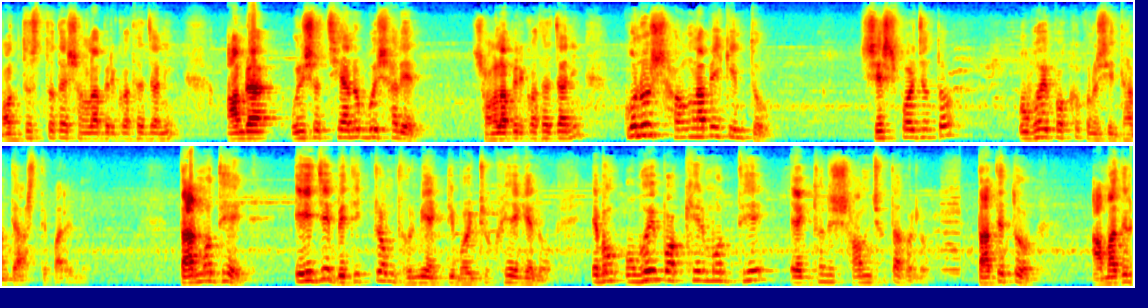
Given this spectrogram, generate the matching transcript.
মধ্যস্থতায় সংলাপের কথা জানি। আমরা উনিশশো ছিয়ানব্বই সালের সংলাপের কথা জানি, কোনো সংলাপেই কিন্তু শেষ পর্যন্ত উভয় পক্ষ কোনো সিদ্ধান্তে আসতে পারেনি। তার মধ্যে এই যে ব্যতিক্রম ধর্মী একটি বৈঠক হয়ে গেল এবং উভয় পক্ষের মধ্যে এক ধরনের সমঝোতা হলো, তাতে তো আমাদের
